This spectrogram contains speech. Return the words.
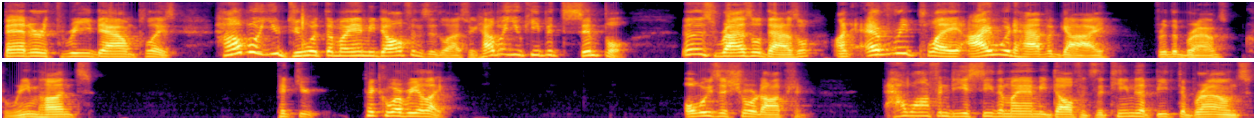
Better three down plays. How about you do what the Miami Dolphins did last week? How about you keep it simple? Now, this razzle dazzle on every play, I would have a guy for the Browns, Kareem Hunt. Pick your pick whoever you like. Always a short option. How often do you see the Miami Dolphins, the team that beat the Browns,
